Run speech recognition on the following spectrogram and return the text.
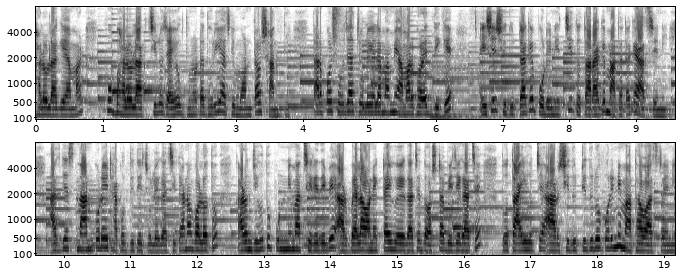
ভালো লাগে আমার। খুব ভালো লাগছিল। যাই হোক, ধুনোটা ধরিয়ে আজকে মনটাও শান্তি। তারপর সোজা চলে এলাম আমি আমার ঘরের দিকে। এসে সিঁদুরটাকে পরে নিচ্ছি। তো তার আগে মাথাটাকে আছড়ে নিই। আজকে স্নান করে ঠাকুর দিতে চলে গেছি। কেন বলো তো? কারণ যেহেতু পূর্ণিমা ছেড়ে দেবে, আর বেলা অনেকটাই হয়ে গেছে, দশটা বেজে গেছে। তো তাই হচ্ছে, আর সিঁদুর টিঁদুরও পরিনি, মাথাও আশ্রয়নি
